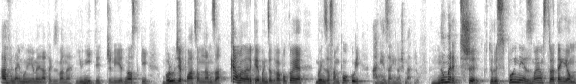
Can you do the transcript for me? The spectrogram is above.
a wynajmujemy na tak zwane unity, czyli jednostki, bo ludzie płacą nam za kawalerkę, bądź za dwa pokoje, bądź za sam pokój, a nie za ilość metrów. Numer trzy, który spójny jest z moją strategią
